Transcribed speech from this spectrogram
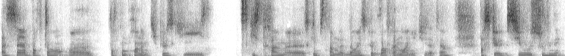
assez important pour comprendre un petit peu ce qui se trame là-dedans et ce que voit vraiment un utilisateur. Parce que si vous vous souvenez,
